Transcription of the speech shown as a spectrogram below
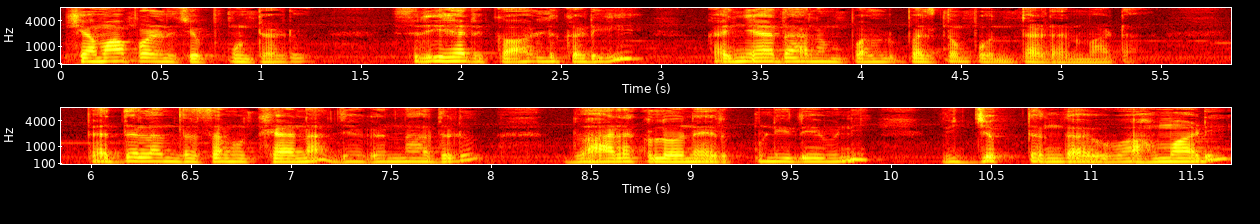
క్షమాపణలు చెప్పుకుంటాడు. శ్రీహరి కాళ్ళు కడిగి కన్యాదానం ఫలితం పొందుతాడనమాట పెద్దలందరి సమక్షాన జగన్నాథుడు ద్వారకలోనే రుక్మిణీదేవిని విద్యుక్తంగా వివాహమాడి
